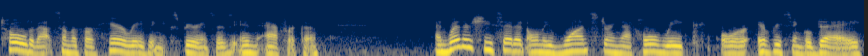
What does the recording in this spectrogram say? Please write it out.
told about some of her hair-raising experiences in Africa. And whether she said it only once during that whole week or every single day,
